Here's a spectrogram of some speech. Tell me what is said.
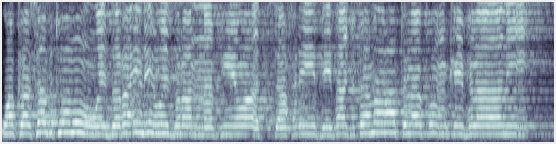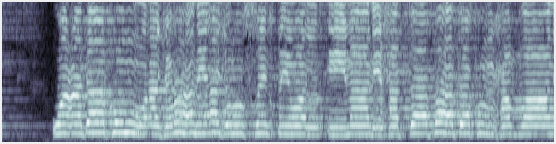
وكسبتم وزرين وزر النفي والتحريف فاجتمعت لكم كفلان. وعداكم أجران أجر الصدق والإيمان حتى فاتكم حظان.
